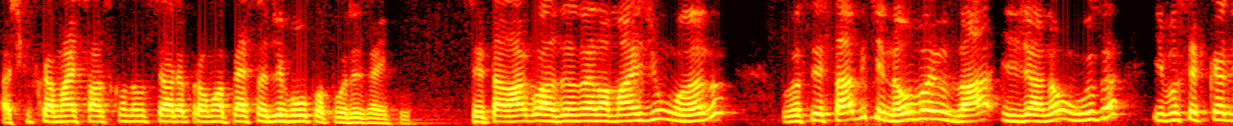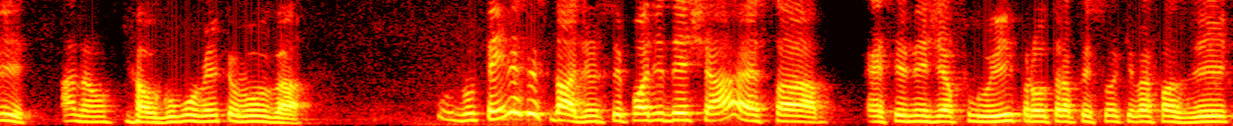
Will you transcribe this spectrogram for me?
acho que fica mais fácil quando você olha para uma peça de roupa, por exemplo. Você está lá guardando ela mais de um ano, você sabe que não vai usar e já não usa, e você fica ali, ah não, em algum momento eu vou usar. Não tem necessidade, você pode deixar essa, essa energia fluir para outra pessoa que vai fazer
